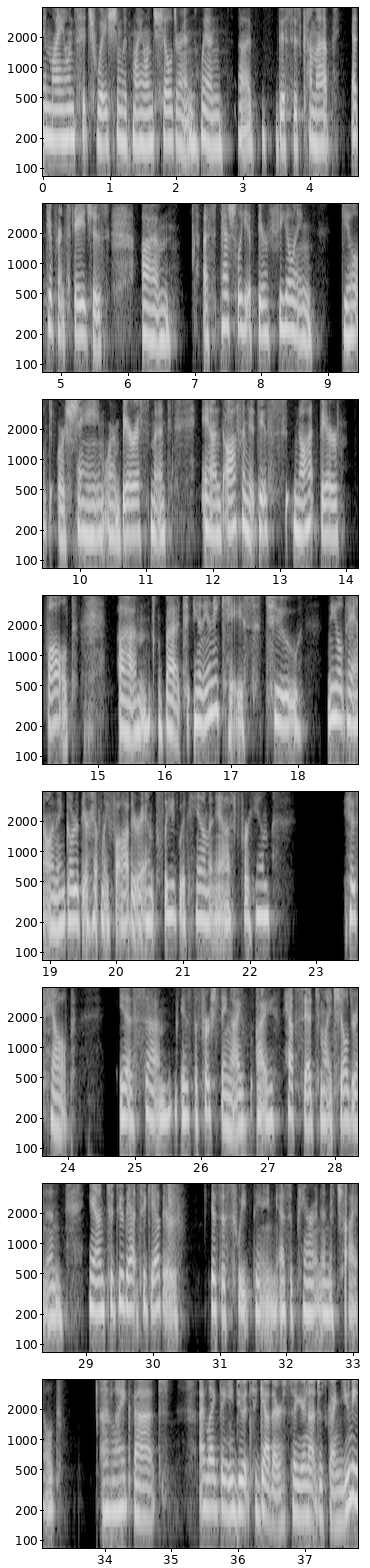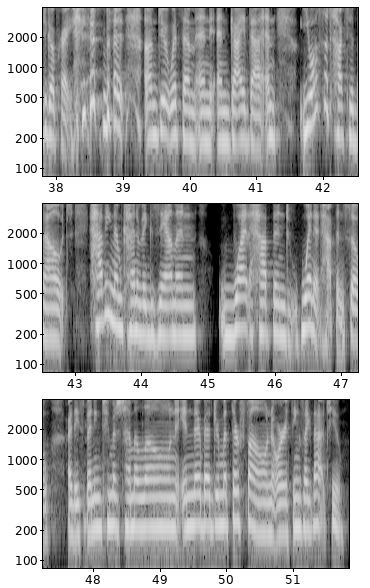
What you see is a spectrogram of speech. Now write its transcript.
in my own situation with my own children, when uh, this has come up at different stages, um, especially if they're feeling guilt or shame or embarrassment. And often it is not their fault. Um, but in any case, to kneel down and go to their Heavenly Father and plead with Him and ask for Him, His help. Is um, is the first thing I, I have said to my children, and and to do that together is a sweet thing as a parent and a child. I like that. I like that you do it together. So you're not just going, you need to go pray, but um, do it with them and, and guide that. And you also talked about having them kind of examine what happened when it happened. So are they spending too much time alone in their bedroom with their phone or things like that too?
